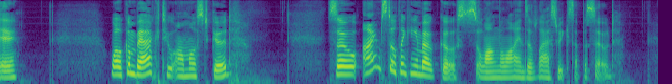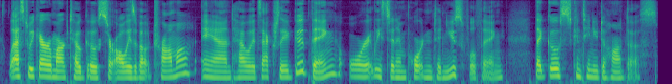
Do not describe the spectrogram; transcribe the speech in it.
Hey. Welcome back to Almost Good. So, I'm still thinking about ghosts along the lines of last week's episode. Last week, I remarked how ghosts are always about trauma and how it's actually a good thing, or at least an important and useful thing, that ghosts continue to haunt us.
